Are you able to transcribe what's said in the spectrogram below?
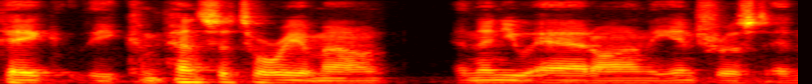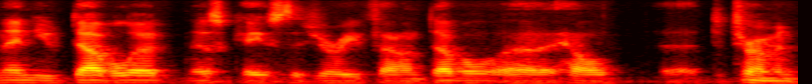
take the compensatory amount and then you add on the interest, and then you double it. In this case, the jury found double uh, held uh, determined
